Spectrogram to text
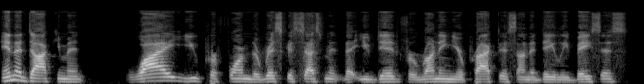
in a document why you performed the risk assessment that you did for running your practice on a daily basis,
